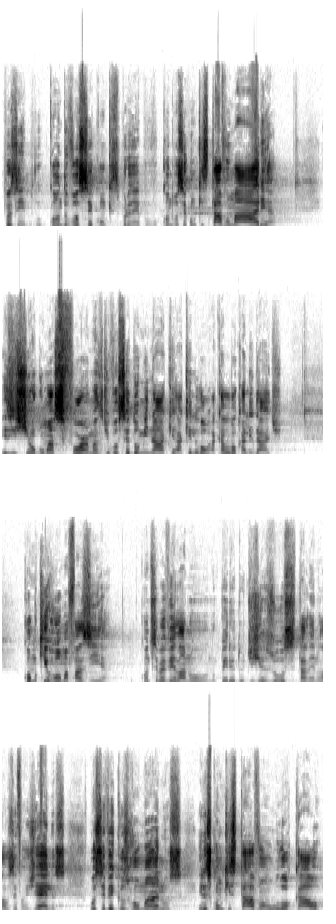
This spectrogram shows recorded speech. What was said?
por exemplo, quando você conquista, por exemplo, quando você conquistava uma área, existiam algumas formas de você dominar aquele, aquela localidade. Como que Roma fazia? Quando você vai ver lá no, no período de Jesus, está lendo lá os evangelhos, você vê que os romanos, eles conquistavam o local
